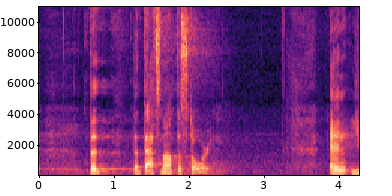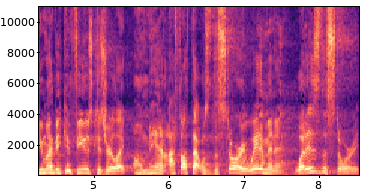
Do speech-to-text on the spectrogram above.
that, that that's not the story. And you might be confused because you're like, oh man, I thought that was the story. Wait a minute, what is the story?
